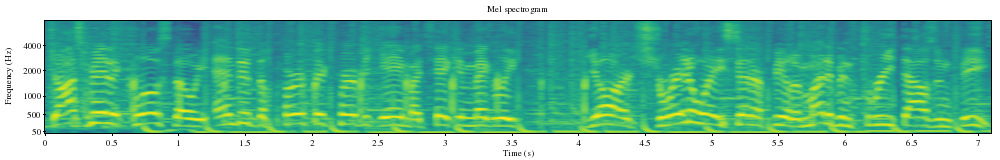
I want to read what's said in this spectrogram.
Josh made it close though. He ended the perfect, perfect game by taking Megly yards straight away center field. It might have been 3,000 feet.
